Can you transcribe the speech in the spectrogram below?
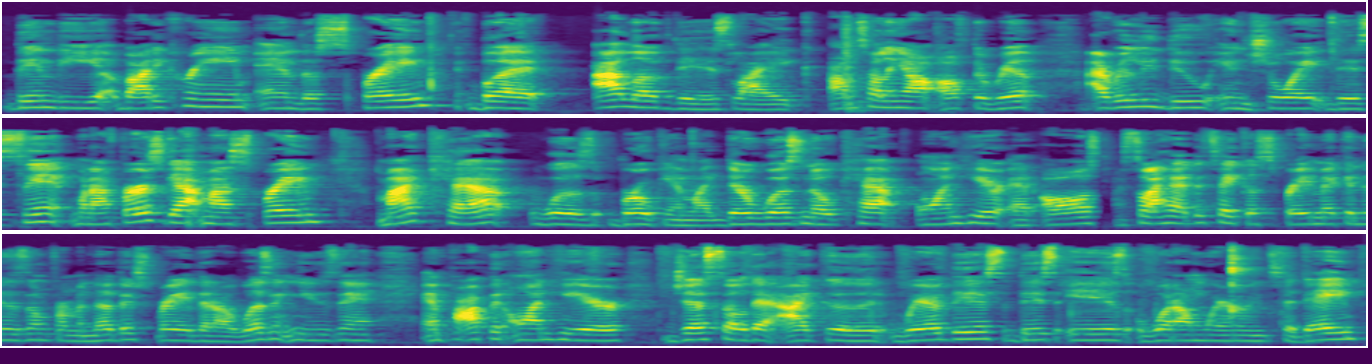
than the body cream and the spray, but I love this. Like, I'm telling y'all off the rip, I really do enjoy this scent. When I first got my spray, my cap was broken. Like, there was no cap on here at all. So I had to take a spray mechanism from another spray that I wasn't using and pop it on here just so that I could wear this. This is what I'm wearing today.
